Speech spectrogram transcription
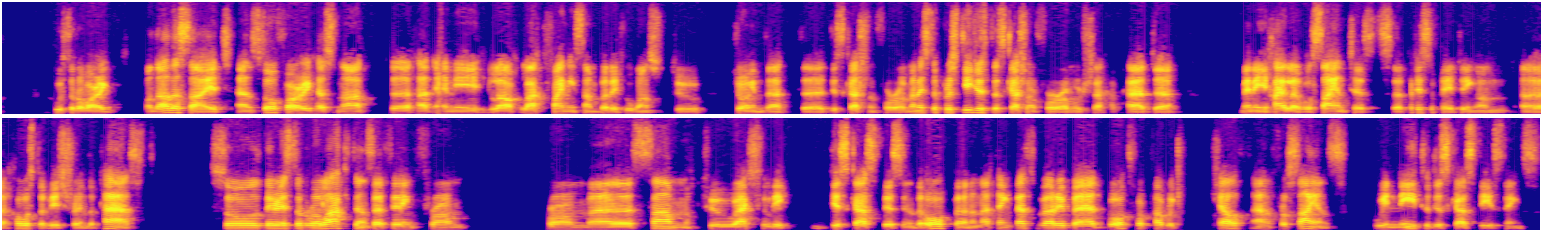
who sort of are on the other side, and so far he has not uh, had any luck, luck, finding somebody who wants to join that uh, discussion forum. And it's a prestigious discussion forum which have had uh, many high-level scientists uh, participating on a host of issues in the past. So there is a reluctance, I think, from from uh, some to actually discuss this in the open, and I think that's very bad both for public health and for science. We need to discuss these things.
